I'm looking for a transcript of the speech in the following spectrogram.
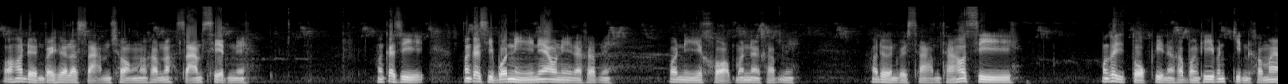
เพราะเขาเดินไปเทือละสามช่องนะครับเนาะสามเซนนี่มันก็สีมันก็สีบนหนีแนวนี่นะครับนี่บนหนีขอบมันนะครับนี่เขาเดินไปสามทางเขาสี่มันก็จะตกพี่นะครับ บางที่มันกลิ่นเขามา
